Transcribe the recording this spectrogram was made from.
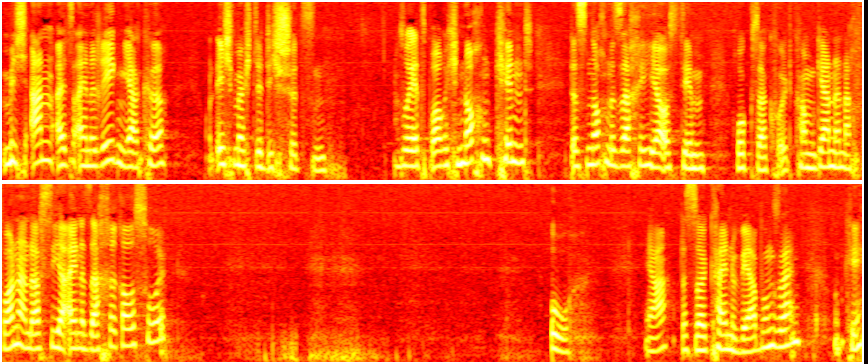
mich an als eine Regenjacke und ich möchte dich schützen. So, jetzt brauche ich noch ein Kind, das noch eine Sache hier aus dem Rucksack holt. Komm gerne nach vorne, dann darfst du hier eine Sache rausholen. Oh, ja, das soll keine Werbung sein. Okay.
